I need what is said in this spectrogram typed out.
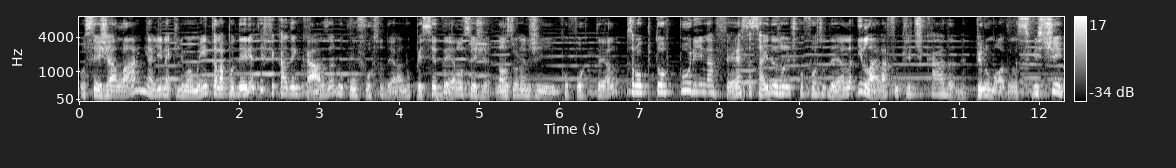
Ou seja, a Line ali naquele momento, ela poderia ter ficado em casa, no conforto dela, no PC dela, ou seja, na zona de conforto dela. Mas ela optou por ir na festa, sair da zona de conforto dela, e lá ela foi criticada, né, pelo modo dela se vestir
